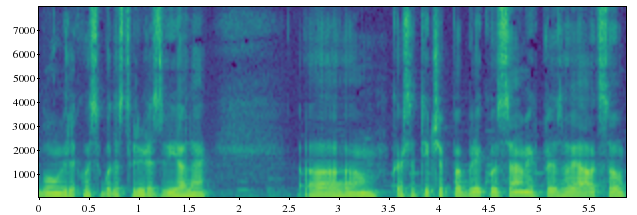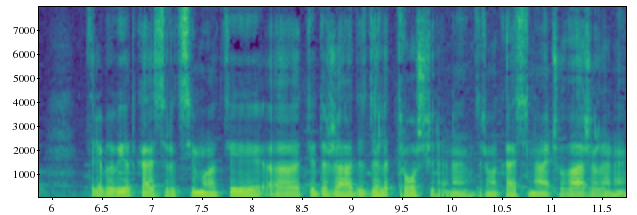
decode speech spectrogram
bomo videli, kako se bodo stvari razvijale. Uh, kar se tiče pa breku samih proizvajalcev, treba videti, kaj so recimo te, uh, te države zdaj le trošile, ne? oziroma kaj so največ uvažale. Ne?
